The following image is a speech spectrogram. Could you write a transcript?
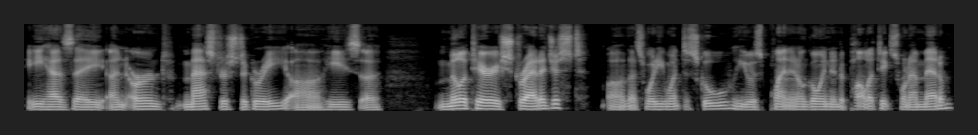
he has a an earned master's degree. he's a military strategist. Uh, that's what he went to school. He was planning on going into politics when I met him.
